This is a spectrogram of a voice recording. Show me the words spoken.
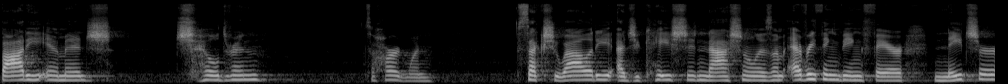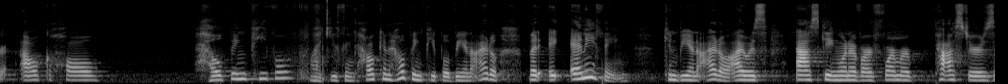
body image, children. It's a hard one. Sexuality, education, nationalism, everything being fair, nature, alcohol, helping people. Like you think, how can helping people be an idol? But anything can be an idol. I was asking one of our former pastors,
